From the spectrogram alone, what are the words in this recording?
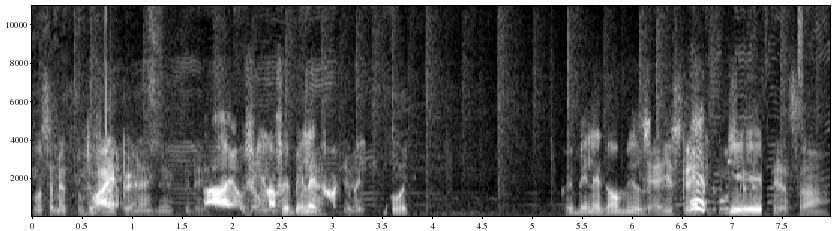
o lançamento do, do Viper, Viper, né? Ah, eu vi lá, foi bem né, legal. Aquele... Foi bem legal mesmo. É isso que a é, gente porque... busca, né? essa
